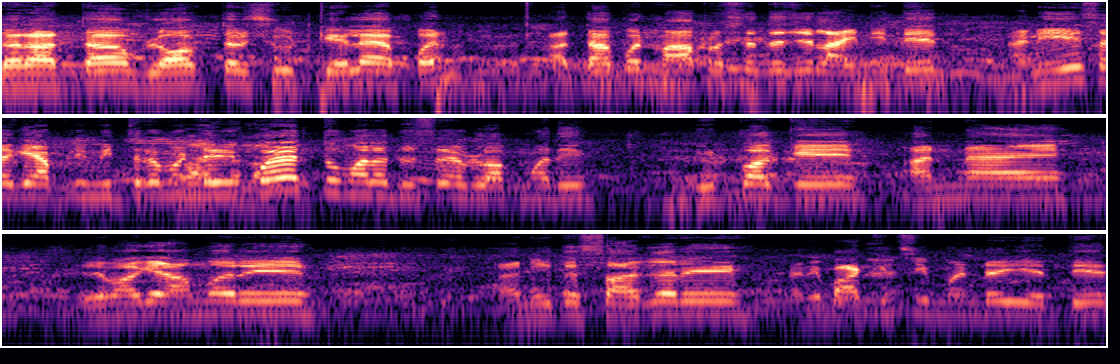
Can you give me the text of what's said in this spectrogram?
तर आता ब्लॉग तर शूट केलाय आपण. आता आपण महाप्रसादाच्या लाईनीत आहेत. आणि हे सगळे आपली मित्रमंडळी. परत तुम्हाला दुसऱ्या ब्लॉगमध्ये दीपक आहे अण्णा आहे मागे अमर आहे आणि इथं सागर आहे आणि बाकीची मंडळी येते.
